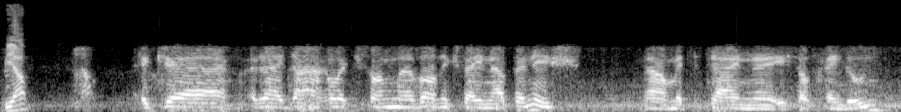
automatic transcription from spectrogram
Ja. Ik uh, rijd dagelijks van uh, Waddinxveen naar Pernis. Nou, met de trein is dat geen doen.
